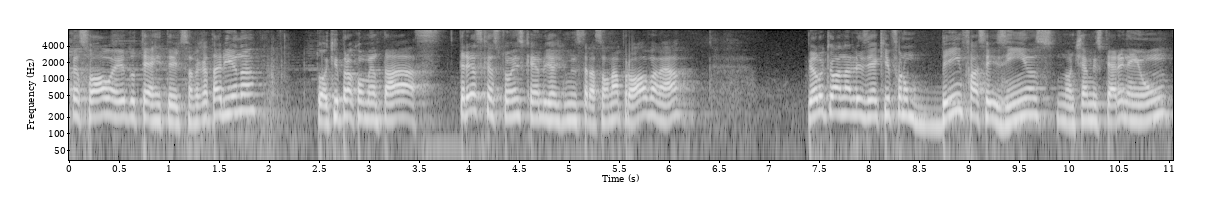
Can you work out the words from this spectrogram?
pessoal aí do TRT de Santa Catarina. Estou aqui para comentar as três questões que ainda de administração na prova, né? Pelo que eu analisei aqui, foram bem faceizinhos, não tinha mistério nenhum,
